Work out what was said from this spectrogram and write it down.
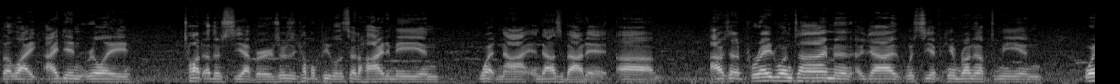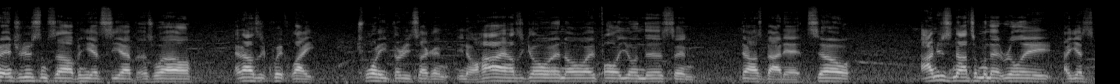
but like I didn't really talk to other CFers. There's a couple people that said hi to me and whatnot, and that was about it. Um, I was at a parade one time, and a guy with CF came running up to me and wanted to introduce himself, and he had CF as well. And that was a quick, like, 20, 30 second, you know, hi, how's it going? Oh, I follow you on this, and that was about it. So I'm just not someone that really, I guess,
